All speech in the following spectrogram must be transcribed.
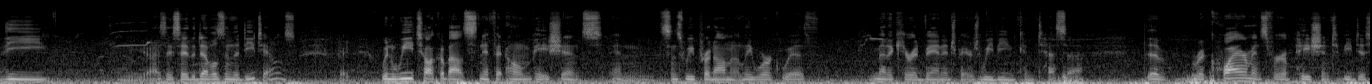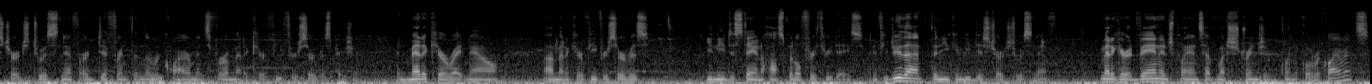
the, as they say, the devil's in the details. Right? When we talk about SNF at home patients, and since we predominantly work with Medicare Advantage payers, we being Contessa, the requirements for a patient to be discharged to a SNF are different than the requirements for a Medicare fee for service patient. And Medicare right now uh, Medicare fee for service, you need to stay in a hospital for three days. If you do that, then you can be discharged to a SNF. Medicare Advantage plans have much stringent clinical requirements.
